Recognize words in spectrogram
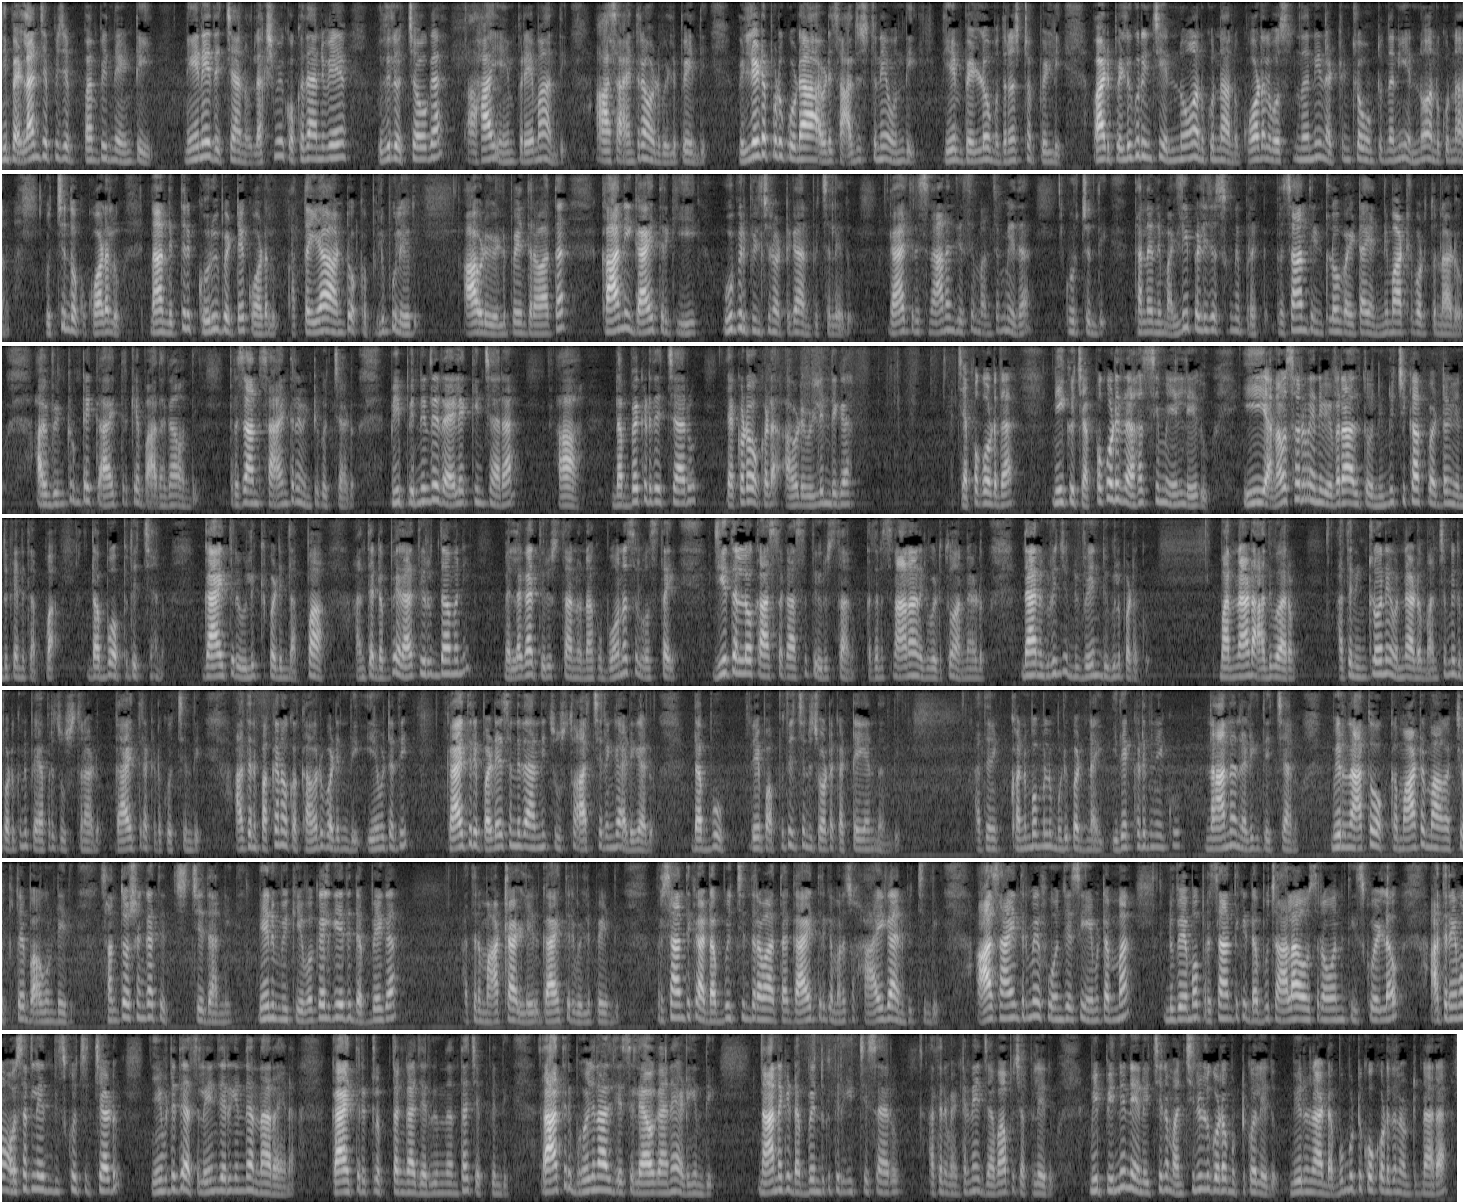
నీ పెళ్ళాన్ని చెప్పి చెప్పి పంపింది ఏంటి? నేనే తెచ్చాను. లక్ష్మికి ఒకదానివే వదిలొచ్చావుగా? ఆహా ఏం ప్రేమ అంది. ఆ సాయంత్రం ఆవిడ వెళ్ళిపోయింది. వెళ్ళేటప్పుడు కూడా ఆవిడ సాధిస్తూనే ఉంది. ఏం పెళ్ళో ముదనష్టం పెళ్ళి. వాడి పెళ్ళి గురించి ఎన్నో అనుకున్నాను. కోడలు వస్తుందని నట్టింట్లో ఉంటుందని ఎన్నో అనుకున్నాను. వచ్చింది ఒక కోడలు. నా నెత్తిని కొరువు పెట్టే కోడలు. అత్తయ్య అంటూ ఒక పిలుపు లేదు. ఆవిడ వెళ్ళిపోయిన తర్వాత కానీ గాయత్రికి ఊపిరి పీల్చినట్టుగా అనిపించలేదు. గాయత్రి స్నానం చేసి మంచం మీద కూర్చుంది. తనని మళ్ళీ పెళ్ళి చేసుకుని ప్ర ప్రశాంత్ ఇంట్లో బయట ఎన్ని మాటలు పడుతున్నాడు అవి వింటుంటే గాయత్రికే బాధగా ఉంది. ప్రశాంత్ సాయంత్రం ఇంటికి వచ్చాడు మీ పిన్నిని రైలు ఎక్కించారా ఆ డబ్బెక్కడ తెచ్చారు? ఎక్కడో ఒకడ ఆవిడ వెళ్ళిందిగా. చెప్పకూడదా? నీకు చెప్పకూడని రహస్యం ఏం లేదు. ఈ అనవసరమైన వివరాలతో నిన్ను చికాకు పడ్డం ఎందుకని తప్ప. డబ్బు అప్పు తెచ్చాను. గాయత్రి ఉలిక్కి పడింది అప్ప అంత డబ్బు ఎలా తీరుద్దామని? మెల్లగా తీరుస్తాను. నాకు బోనసులు వస్తాయి. జీతంలో కాస్త కాస్త తీరుస్తాను. అతను స్నానానికి పెడుతూ అన్నాడు. దాని గురించి నువ్వేం దిగులు పడకు. మర్నాడు ఆదివారం. అతని ఇంట్లోనే ఉన్నాడు. మంచం మీద పడుకుని పేపర్ చూస్తున్నాడు. గాయత్రి అక్కడికి వచ్చింది. అతని పక్కన ఒక కవర్ పడింది. ఏమిటది? గాయత్రి పడేసిన దాన్ని చూస్తూ ఆశ్చర్యంగా అడిగాడు. డబ్బు రేపు అప్పు తెచ్చిన చోట కట్టేయందంది. అతని కనుబొమ్మలు ముడిపడినాయి. ఇదెక్కడిది నీకు? నాన్నని అడిగి తెచ్చాను. మీరు నాతో ఒక్క మాట మా చెప్తే బాగుండేది. సంతోషంగా తెచ్చిచ్చేదాన్ని నేను మీకు ఇవ్వగలిగేది డబ్బేగా? అతను మాట్లాడలేదు గాయత్రి వెళ్ళిపోయింది. ప్రశాంత్కి ఆ డబ్బు ఇచ్చిన తర్వాత గాయత్రికి మనసు హాయిగా అనిపించింది. ఆ సాయంత్రమే ఫోన్ చేసి ఏమిటమ్మా నువ్వేమో ప్రశాంత్కి డబ్బు చాలా అవసరం అని తీసుకువెళ్ళావు. అతనేమో అవసరం లేదని తీసుకొచ్చి ఇచ్చాడు. ఏమిటిది అసలు ఏం జరిగింది? అన్నారు ఆయన. గాయత్రి క్లుప్తంగా జరిగిందంతా చెప్పింది. రాత్రి భోజనాలు చేసి లేవగానే అడిగింది నాన్నకి డబ్బు ఎందుకు తిరిగి ఇచ్చేశారు? అతను వెంటనే జవాబు చెప్పలేదు మీ పిన్ని నేను ఇచ్చిన మంచినీళ్ళు కూడా ముట్టుకోలేదు. మీరు నా డబ్బు ముట్టుకోకూడదని అంటున్నారా?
